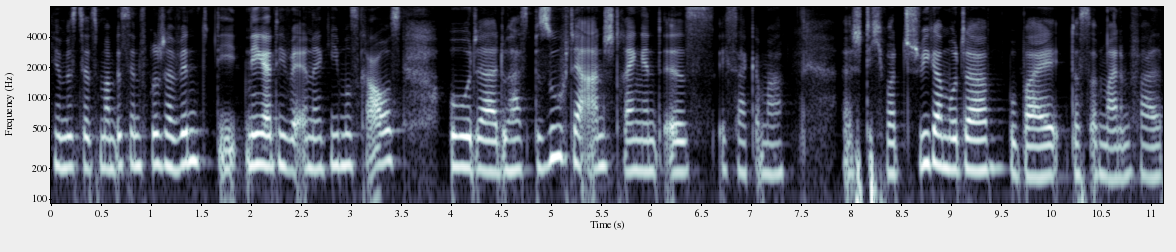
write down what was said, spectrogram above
hier müsste jetzt mal ein bisschen frischer Wind, die negative Energie muss raus. Oder du hast Besuch, der anstrengend ist. Ich sage immer äh, Stichwort Schwiegermutter, wobei das in meinem Fall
